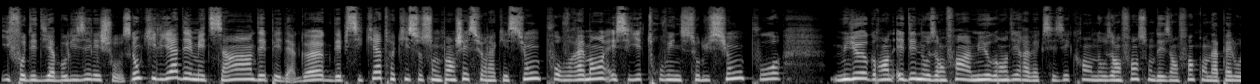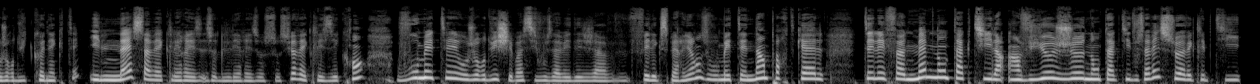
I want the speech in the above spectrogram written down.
il faut dédiaboliser les choses. Donc il y a des médecins, des pédagogues, des psychiatres qui se sont penchés sur la question pour vraiment essayer de trouver une solution pour mieux grand, aider nos enfants à mieux grandir avec ces écrans. Nos enfants sont des enfants qu'on appelle aujourd'hui connectés. Ils naissent avec les réseaux, les réseaux sociaux, avec les écrans. Vous mettez aujourd'hui, je sais pas si vous avez déjà fait l'expérience, vous mettez n'importe quel téléphone, même non tactile, un vieux jeu non tactile. Vous savez, ceux avec les petits,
